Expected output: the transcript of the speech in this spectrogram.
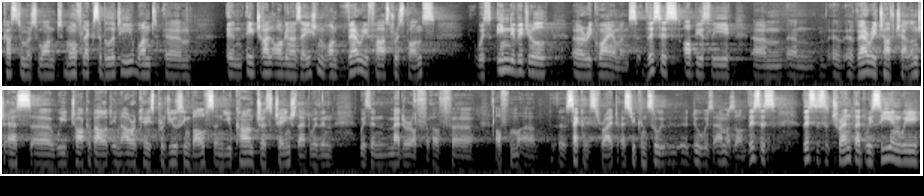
customers want more flexibility, want an agile organization want very fast response with individual uh, requirements. This is obviously um, um, very tough challenge as uh, we talk about in our case producing valves and you can't just change that within within matter of, of, uh, of uh, seconds, right, as you can do with Amazon. This is, this is a trend that we see and we,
